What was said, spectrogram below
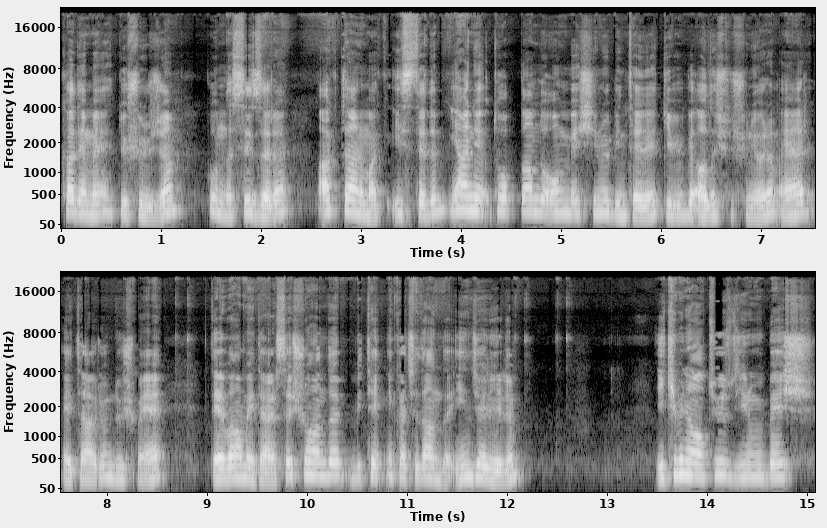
kademe düşüreceğim. Bunu da sizlere aktarmak istedim. Yani toplamda 15-20 bin TL gibi bir alış düşünüyorum. Eğer Ethereum düşmeye devam ederse şu anda bir teknik açıdan da inceleyelim. 2625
